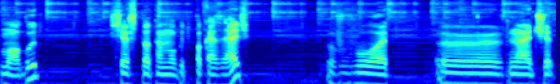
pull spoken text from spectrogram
могут, все что-то могут показать. Вот. Э, значит,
